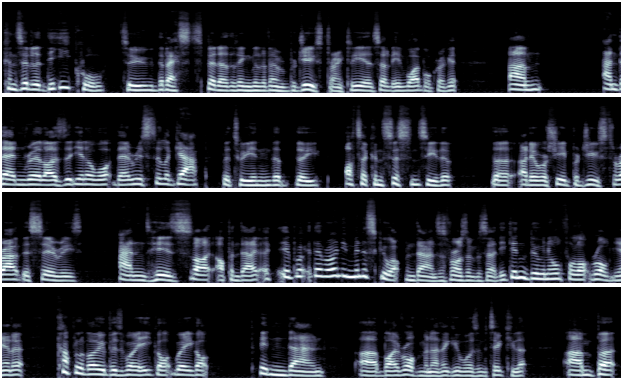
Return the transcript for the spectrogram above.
considered the equal to the best spinner that England have ever produced, frankly, certainly in white ball cricket. Um, and then realise that, you know what, there is still a gap between the, the utter consistency that that Adil Rashid produced throughout this series and his slight up and down. It, it, there were only minuscule up and downs as far as I'm concerned. He didn't do an awful lot wrong. He had a couple of overs where he got where he got pinned down uh, by Rovman, I think it was in particular. Um, but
